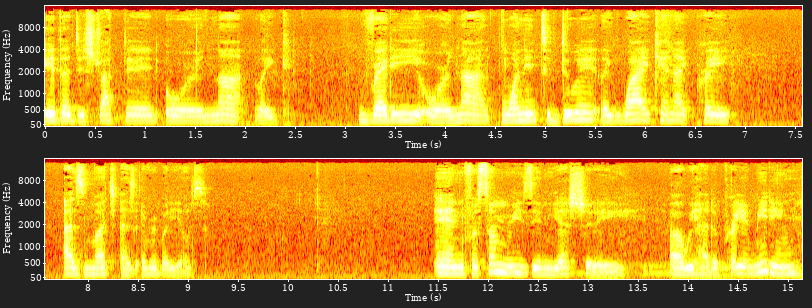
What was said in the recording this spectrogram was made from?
either distracted or not, like, ready or not wanting to do it. Like, why can't I pray? As much as everybody else. And for some reason, yesterday, uh, we had a prayer meeting,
